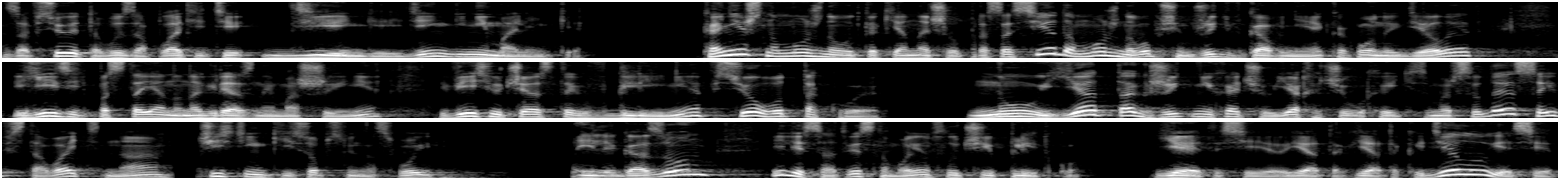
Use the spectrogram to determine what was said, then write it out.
за все это вы заплатите деньги, и деньги не маленькие. Конечно, можно, вот как я начал про соседа, можно, в общем, жить в говне, как он и делает, ездить постоянно на грязной машине, весь участок в глине, все вот такое. Ну, я так жить не хочу. Я хочу выходить из Мерседеса и вставать на чистенький, собственно, свой или газон, или, соответственно, в моем случае плитку. Я это сею, я так, я так и делаю, я сею,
